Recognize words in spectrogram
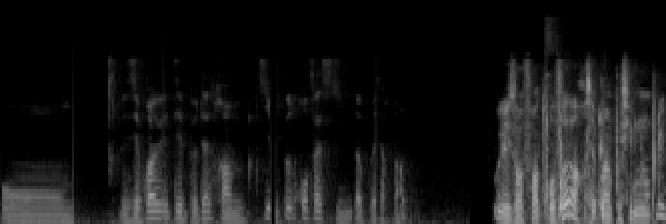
On... Les épreuves étaient peut-être un petit peu trop faciles, d'après certains. Ou les enfants trop forts, c'est pas impossible non plus.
